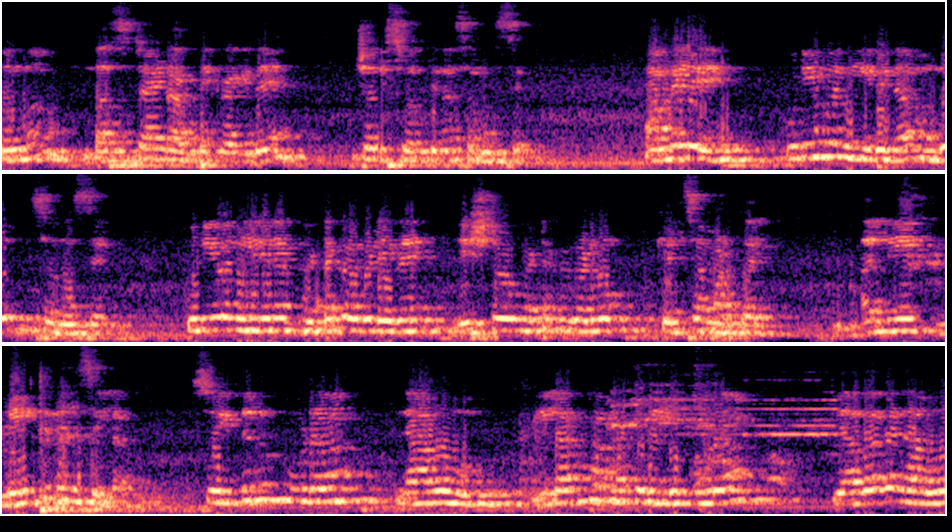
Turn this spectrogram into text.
ನಮ್ಮ ಬಸ್ ಸ್ಟ್ಯಾಂಡ್ ಆಗ್ಬೇಕಾಗಿದೆ. ಜೊತೆಸುವತ್ತಿನ ಸಮಸ್ಯೆ. ಆಮೇಲೆ ಕುಡಿಯುವ ನೀರಿನ ಒಂದು ಸಮಸ್ಯೆ. ಕುಡಿಯುವ ನೀರಿನ ಘಟಕಗಳಿವೆ. ಎಷ್ಟೋ ಘಟಕಗಳು ಕೆಲಸ ಮಾಡ್ತಾರೆ. ಅಲ್ಲಿ ಮೇಂಟೆನೆನ್ಸ್ ಇಲ್ಲ. ಸೊ ಇದನ್ನು ಕೂಡ ನಾವು ಇಲಾಖಾ ಮಟ್ಟದಲ್ಲಿ ಕೂಡ ಯಾವಾಗ ನಾವು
